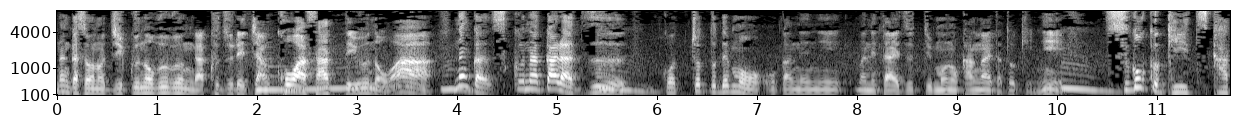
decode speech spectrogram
なんかその軸の部分が崩れちゃう怖さっていうのは、なんか少なからず、こう、ちょっとでもお金にマネタイズっていうものを考えたときに、すごく気使っ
